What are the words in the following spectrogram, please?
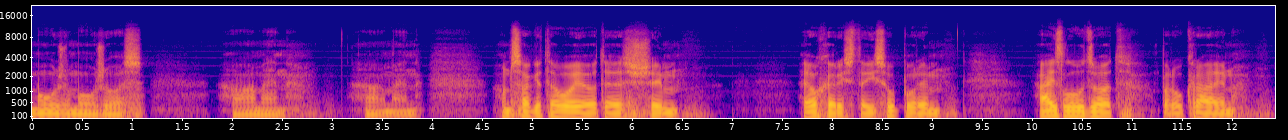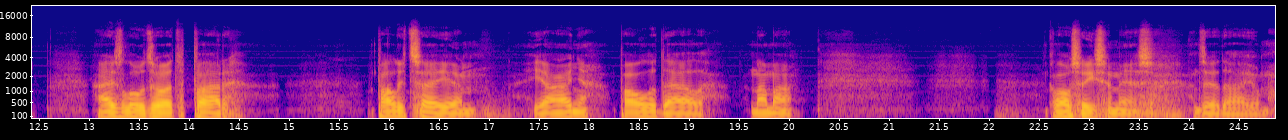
mūžu mūžos. Āmen. Āmen. Un sagatavojoties šim evaharistijas upurim, aizlūdzot par Ukrajinu aizlūdzot par palicējiem Jāņa Paula dēla namā. Klausīsimies dziedājumu.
